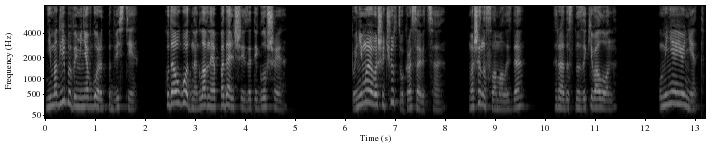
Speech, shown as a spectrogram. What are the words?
Не могли бы вы меня в город подвезти? Куда угодно, главное, подальше из этой глуши. Понимаю ваши чувства, красавица. Машина сломалась, да? радостно закивал он. У меня ее нет,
